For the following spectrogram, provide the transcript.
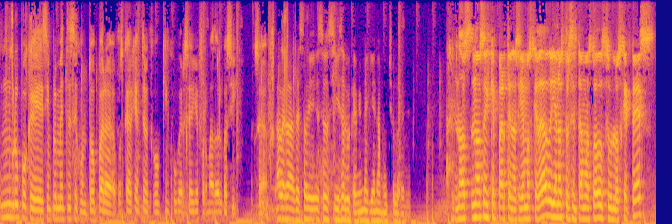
un grupo que simplemente se juntó para buscar gente con quien jugar se haya formado algo así. O sea, La verdad, estoy, eso sí es algo que a mí me llena mucho, la verdad. No, no sé en qué parte nos hayamos quedado, ya nos presentamos todos los GTs.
